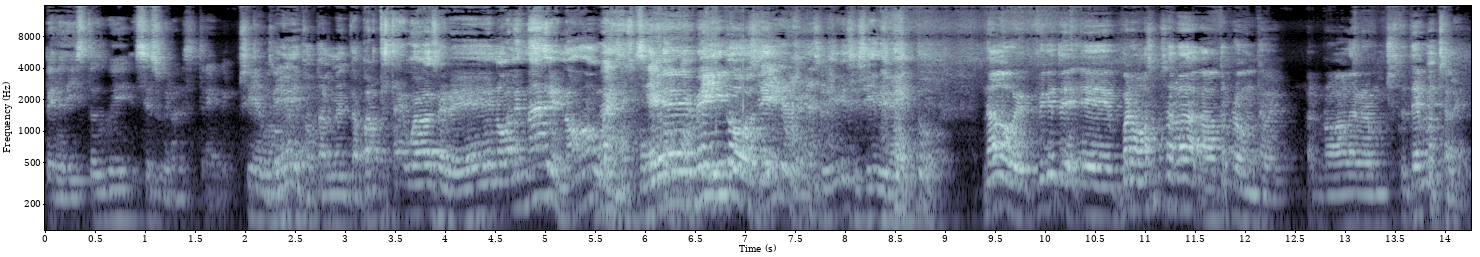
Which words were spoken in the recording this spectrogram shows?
periodistas, güey, se subieron a ese tren, güey. Sí, totalmente. Aparte está de hueva ser, eh, no vale madre, no, güey. Bueno, sí, como- México, sí, sí. güey, sí, sí, sí, directo. No, güey, fíjate, eh, bueno, vamos a pasar a, a otra pregunta, güey, para no alargar mucho este tema. Échale.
